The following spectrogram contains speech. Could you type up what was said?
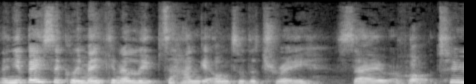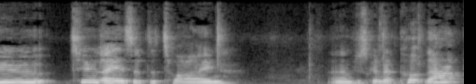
And you're basically making a loop to hang it onto the tree. So I've got two, two layers of the twine. And I'm just going to cut that.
